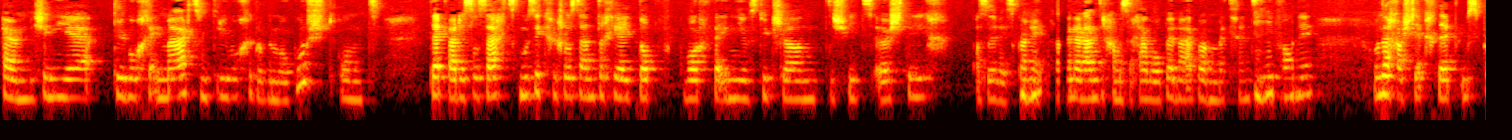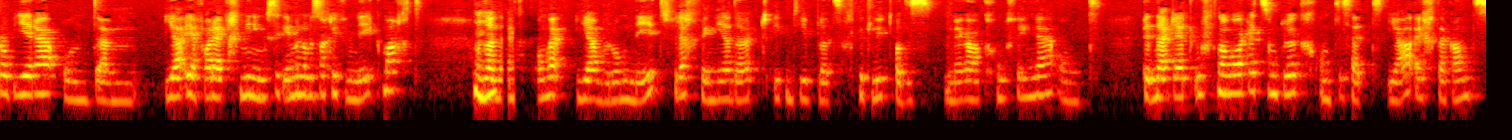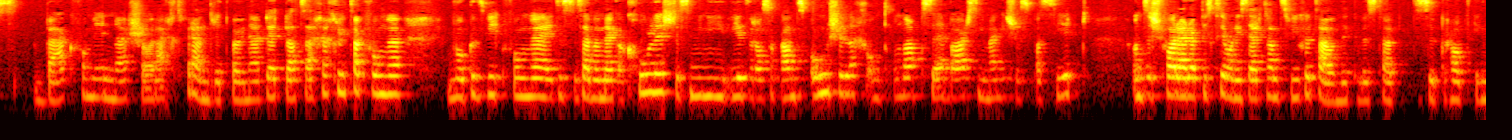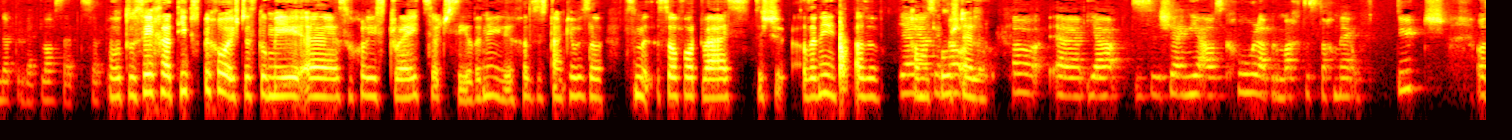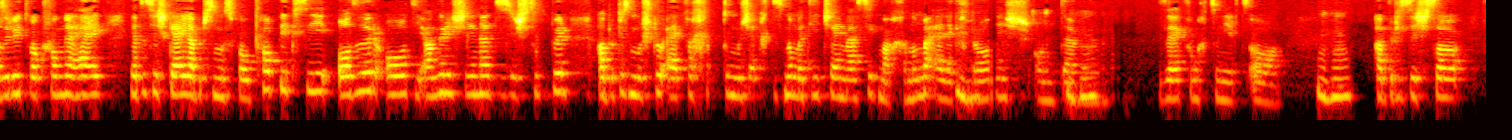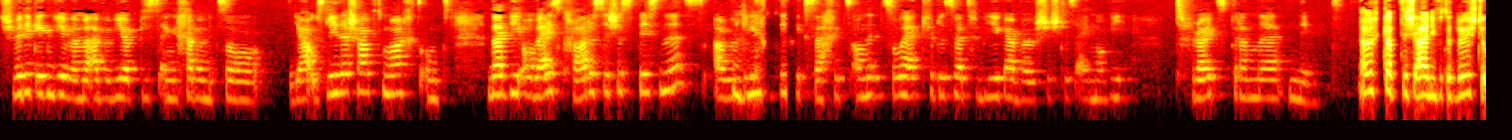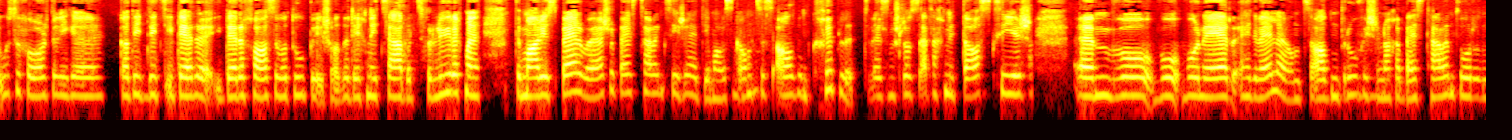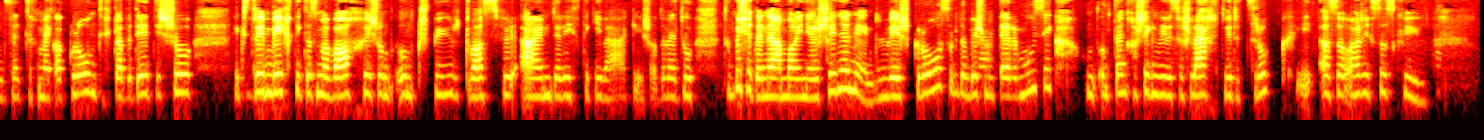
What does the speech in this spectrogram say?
ähm, ist irgendwie drei Wochen im März und drei Wochen glaube ich, im August. Und dort werden so 60 Musiker schlussendlich in einen Topf geworfen, irgendwie aus Deutschland, der Schweiz, Österreich. Also ich weiß gar nicht, in anderen Ländern kann man sich auch bewerben, aber man kennt sie mhm. einfach nicht. Und dann kannst du dich dort ausprobieren. Und ähm, ja, ich habe vorher einfach meine Musik immer noch so ein bisschen für mich gemacht. Und mhm. dann habe ich gedacht, ja, warum nicht? Vielleicht finde ich ja dort irgendwie plötzlich die Leute, die das mega cool finden. Und bin dann dort aufgenommen worden zum Glück. Und das hat ja echt den ganzen Weg von mir dann schon recht verändert, weil ich dort tatsächlich Leute gefunden habe, die gefunden haben, dass das eben mega cool ist, dass meine Lieder auch so ganz unterschiedlich und unabsehbar sind, manchmal was passiert. Und es war vorher etwas, wo ich sehr daran zweifelt habe und nicht gewusst habe, dass überhaupt irgendjemand will. Wo du sicher Tipps bekommst, dass du mehr äh, so ein bisschen straight sollst sein, oder nicht? Also das denke ich so, dass man sofort weiss, das ist, oder nicht? Also ja, kann man es genau. vorstellen. Also, äh, ja, das ist ja irgendwie alles cool, aber mach das doch mehr auf Deutsch. Oder Leute, die gefunden haben, ja, das ist geil, aber das muss voll poppig sein. Oder auch die andere Schiene, das ist super, aber das musst du einfach, du musst einfach das nur DJ-mäßig machen, nur elektronisch. Mhm. Und ähm, mhm. So funktioniert es auch. Mhm. Aber es ist so schwierig irgendwie, wenn man eben wie etwas eigentlich eben mit so ja, aus Leidenschaft macht und dann wie auch weiss, klar, es ist ein Business, aber mhm. gleichzeitig sage ich jetzt auch nicht so hart für das vorbeigeben, weil sonst das einmal wie die Freude daran nimmt. Aber ich glaube, das ist eine der grössten Herausforderungen, gerade jetzt in dieser, in dieser Phase, wo du bist, oder? Dich nicht selber zu verlieren. Ich meine, der Marius Bär, der ja schon Bestseller war, hat ja mal ein ganzes Album gekübelt, weil es am Schluss einfach nicht das war, ähm, wo, wo, wo er wollen. Und das Album drauf ist dann nachher Best Talent geworden und es hat sich mega gelohnt. Ich glaube, dort ist schon extrem wichtig, dass man wach ist und, und spürt, was für einen der richtige Weg ist, oder? Weil du, du bist ja dann einmal in einer Schiene drin, dann wirst du gross und dann bist du mit dieser Musik und, und dann kannst du irgendwie so schlecht wieder zurück. Also, ich so das Gefühl.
